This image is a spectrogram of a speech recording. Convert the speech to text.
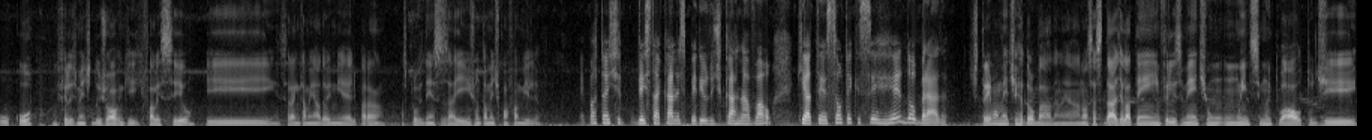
o corpo, infelizmente, do jovem que faleceu e será encaminhado ao ML para as providências aí, juntamente com a família. É importante destacar nesse período de carnaval que a atenção tem que ser redobrada. Extremamente redobrada. Né? A nossa cidade ela tem, infelizmente, um, um índice muito alto de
